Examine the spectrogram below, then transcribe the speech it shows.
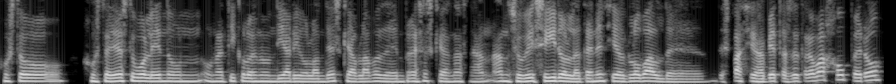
justo, justo ayer estuve leyendo un, artículo en un diario holandés que hablaba de empresas que han, seguido la tendencia global de, espacios abiertos de trabajo, pero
